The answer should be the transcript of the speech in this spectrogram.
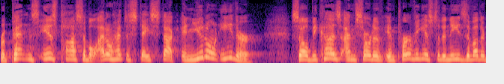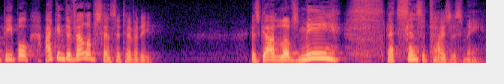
Repentance is possible. I don't have to stay stuck. And you don't either. So, because I'm sort of impervious to the needs of other people, I can develop sensitivity. As God loves me, that sensitizes me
